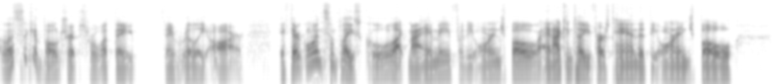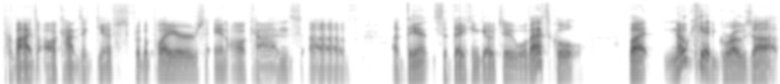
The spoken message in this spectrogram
let's look at bowl trips for what they they really are. If they're going someplace cool like Miami for the Orange Bowl, and I can tell you firsthand that the Orange Bowl provides all kinds of gifts for the players and all kinds of events that they can go to. Well, that's cool. But no kid grows up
